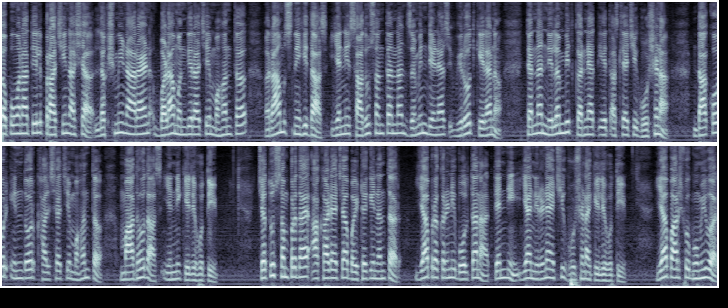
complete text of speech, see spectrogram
तपोवनातील प्राचीन अशा लक्ष्मीनारायण बडा मंदिराचे महंत रामस्नेही दास यांनी साधू संतांना जमीन देण्यास विरोध केल्यानं त्यांना निलंबित करण्यात येत असल्याची घोषणा डाकोर इंदोर खालशाचे महंत माधवदास यांनी केली होती. चतुसंप्रदाय आखाड्याच्या बैठकीनंतर या प्रकरणी बोलताना त्यांनी या निर्णयाची घोषणा केली होती. या पार्श्वभूमीवर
